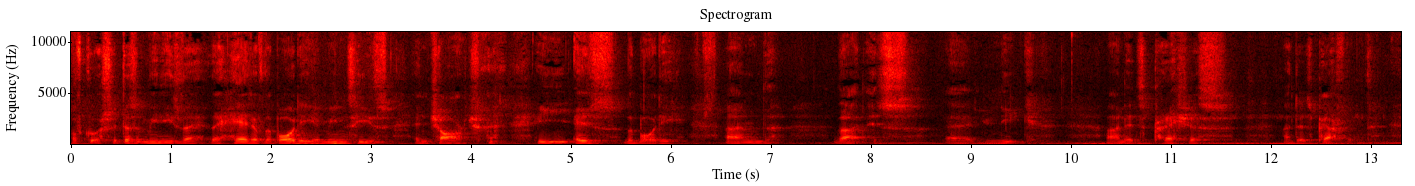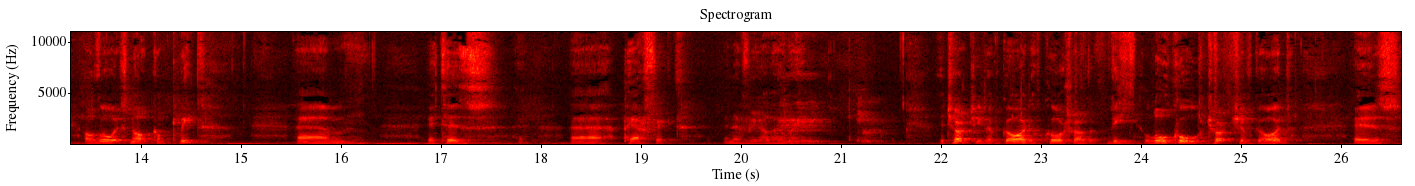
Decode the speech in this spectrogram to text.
Of course, it doesn't mean he's the, the head of the body, it means he's in charge. he is the body. And that is uh, unique and it's precious and it's perfect. Although it's not complete, um, it is uh, perfect in every other way. The churches of God, of course, are the local church of God, is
